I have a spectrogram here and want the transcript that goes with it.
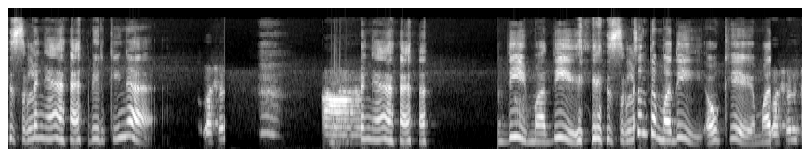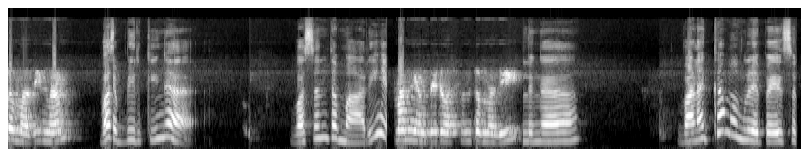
சொல்லுங்க. எப்படி இருக்கீங்க? வசந்த் மதி மதி. வசந்த மதி ஓகே வசந்தமதி மேம் எப்படி இருக்கீங்க? வசந்த மாரி மேம் என் பேர் வசந்தமதி. சொல்லுங்க. வணக்கம் உங்களுடைய சொல்லு-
